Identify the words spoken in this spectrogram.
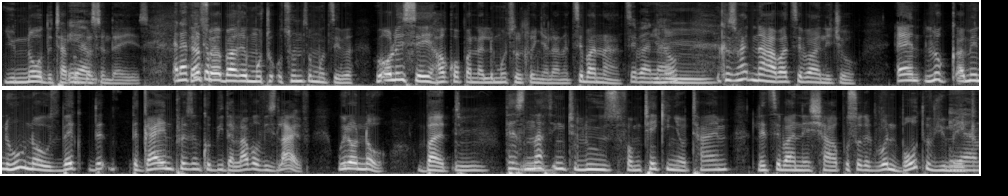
you know the type Yeah. of person that he is. and I think That's why ba re motho o tshwantse mo tsebe. We always say ha o kopana le motho le tlo nyalana, tsebanang, Tsebanang. You know? Mm. Because right now ba tsebane Joe. And look, I mean, who knows? They, the the guy in prison could be the love of his life. We don't know. But Mm. There's nothing to lose from taking your time, let's say by sharp, so that when both of you make Yeah.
